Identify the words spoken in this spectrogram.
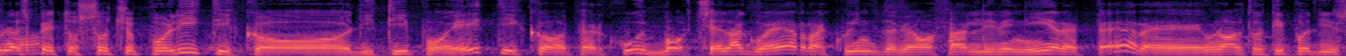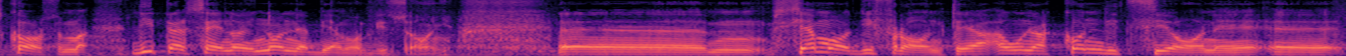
Un aspetto sociopolitico politico di tipo etico, per cui boh, c'è la guerra, quindi dobbiamo farli venire per un altro tipo di discorso, ma di per sé noi non ne abbiamo bisogno. Eh, siamo di fronte a una condizione eh,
